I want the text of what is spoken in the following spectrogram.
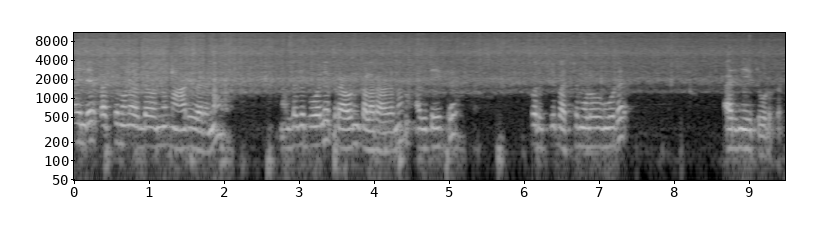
അതിന്റെ പച്ചമുളകെല്ലാം ഒന്ന് മാറി വരണം. നല്ലതുപോലെ ബ്രൗൺ കളറാകണം. അതിലേക്ക് കുറച്ച് പച്ചമുളകും കൂടെ അരിഞ്ഞിട്ട് കൊടുക്കാം.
